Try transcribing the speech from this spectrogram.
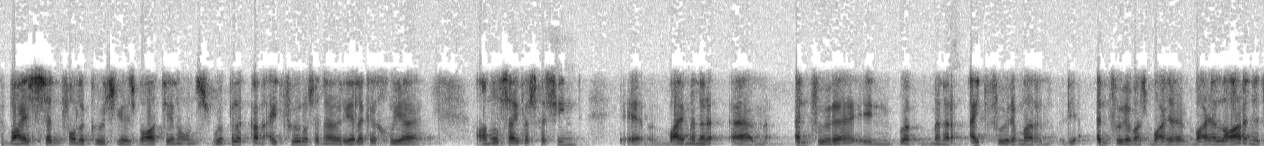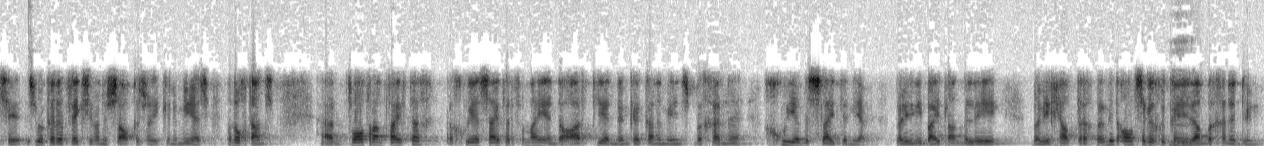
'n baie sinvolle koers wees waarteen ons hopelik kan uitvoer. Ons het nou 'n redelike goeie handelssyfers gesien baie minder ehm um, invoere en ook minder uitvoere, maar die invoere was baie baie laer en dit sê is ook 'n refleksie van die sake se ekonomie is. Ehm um, R12.50, 'n goeie syfer vir my en daarteenoor dink ek kan 'n mens begin 'n goeie besluit neem. Wil jy in die buiteland belê, wil jy geld terugbring? Met al sulke goed kan jy dan begin doen.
